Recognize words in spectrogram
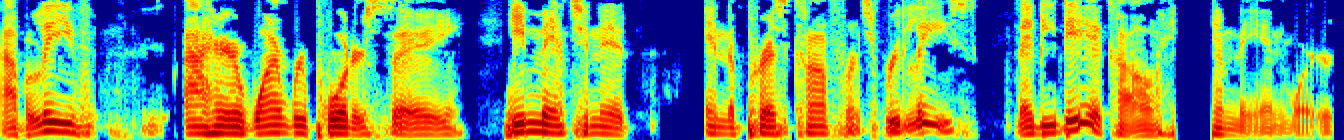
I believe I heard one reporter say he mentioned it in the press conference release that he did call him the N word.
